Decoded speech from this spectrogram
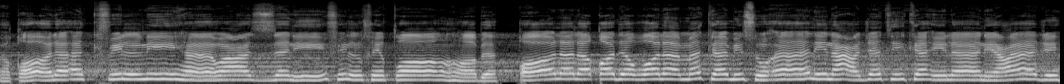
فقال أكفلنيها وعزني في الخطاب. قال لقد ظلمك بسؤال نعجتك إلى نعاجه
